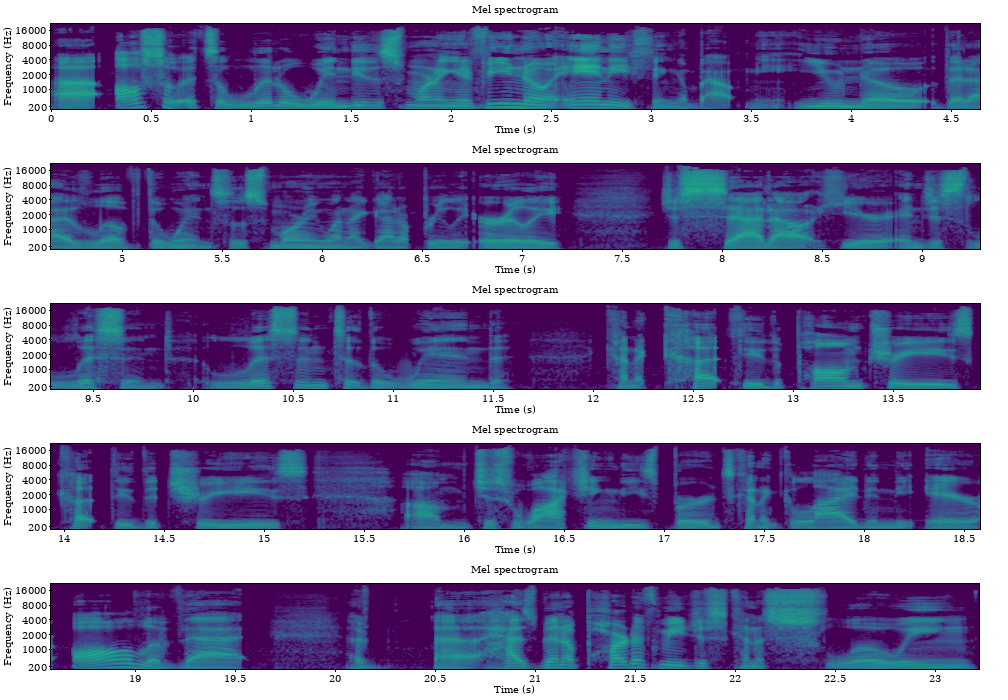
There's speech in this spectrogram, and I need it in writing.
uh, also, it's a little windy this morning. And if you know anything about me, you know that I love the wind. So this morning, when I got up really early, just sat out here and just listened, listened to the wind kind of cut through the palm trees, cut through the trees, um, just watching these birds kind of glide in the air. All of that uh, has been a part of me just kind of slowing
